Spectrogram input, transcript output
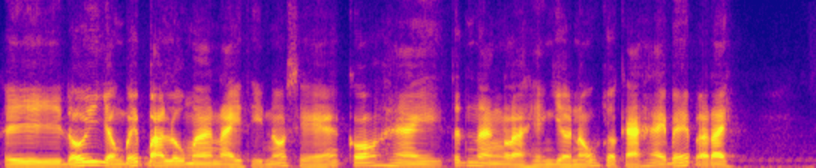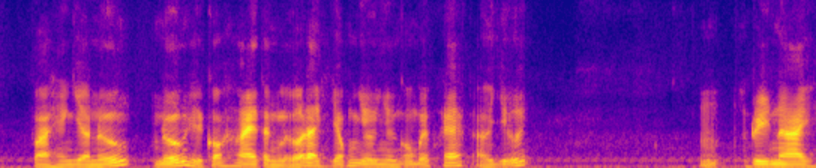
Thì đối với dòng bếp Paloma này thì nó sẽ có hai tính năng là hẹn giờ nấu cho cả hai bếp ở đây và hẹn giờ nướng. Nướng thì có hai tầng lửa đây, giống như những con bếp khác ở dưới. Ừ, Renai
